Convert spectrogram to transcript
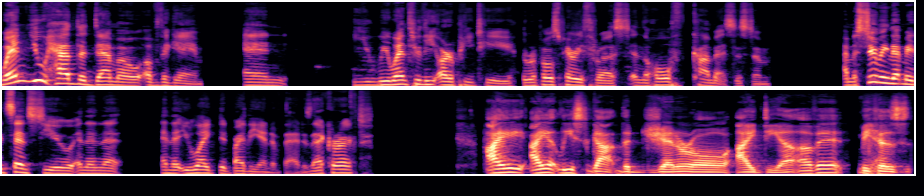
When you had the demo of the game, and you we went through the RPT, the repulse parry thrust, and the whole f- combat system. I'm assuming that made sense to you, and then that and that you liked it by the end of that. Is that correct? I I at least got the general idea of it Yeah. because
